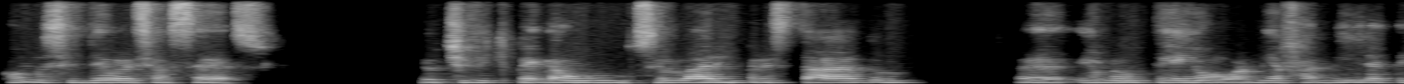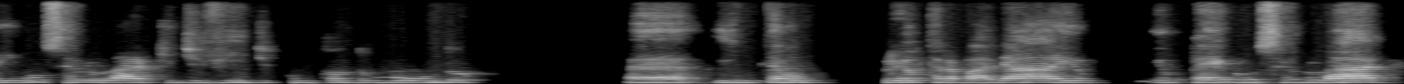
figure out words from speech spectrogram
Como se deu esse acesso? Eu tive que pegar um celular emprestado, eh, eu não tenho, a minha família tem um celular que divide com todo mundo, eh, então, para eu trabalhar, eu, eu pego o celular,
